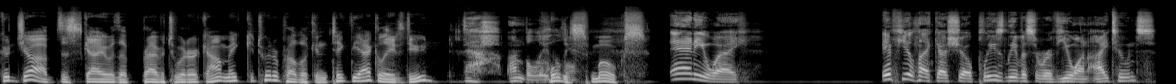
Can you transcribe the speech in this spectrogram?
good job, this guy with a private Twitter account. Make your Twitter public and take the accolades, dude." Ah, unbelievable. Holy smokes! Anyway, if you like our show, please leave us a review on iTunes.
